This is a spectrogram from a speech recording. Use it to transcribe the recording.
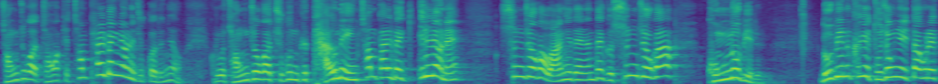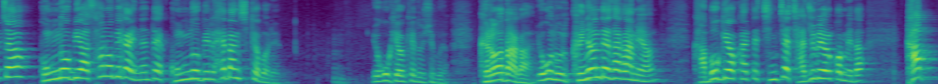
정조가 정확히 1800년에 죽거든요. 그리고 정조가 죽은 그 다음해인 1801년에 순조가 왕이 되는데 그 순조가 공노비를 노비는 크게 두 종류 있다고 그랬죠? 공노비와 산노비가 있는데 공노비를 해방시켜 버려요. 요거 기억해 두시고요. 그러다가 요건 우리 근현대사 가면 갑오 기억할 때 진짜 자주 배울 겁니다. 갑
